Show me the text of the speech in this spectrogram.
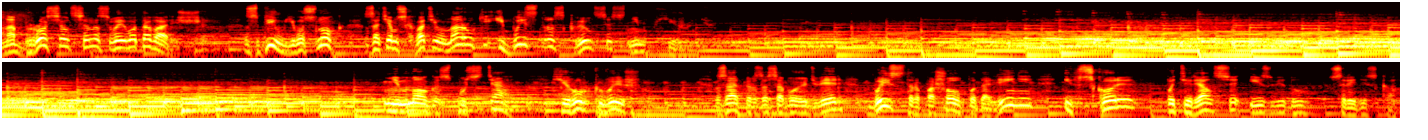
набросился на своего товарища, сбил его с ног, затем схватил на руки и быстро скрылся с ним в хижине. Немного спустя хирург вышел, запер за собой дверь, быстро пошел по долине и вскоре потерялся из виду среди скал.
